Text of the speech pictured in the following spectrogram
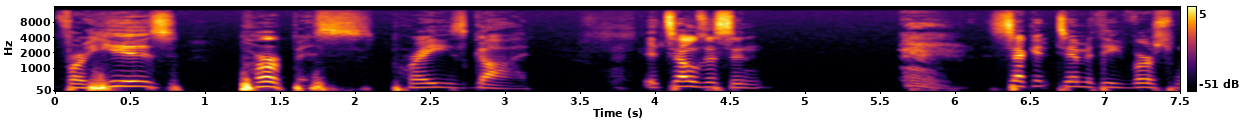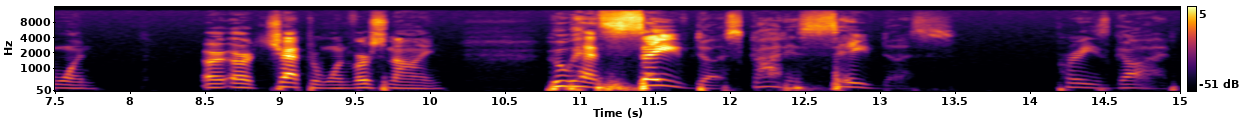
For his purpose. Praise God. It tells us in Second Timothy verse 1 or, or chapter 1 verse 9 who has saved us. God has saved us. Praise God.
